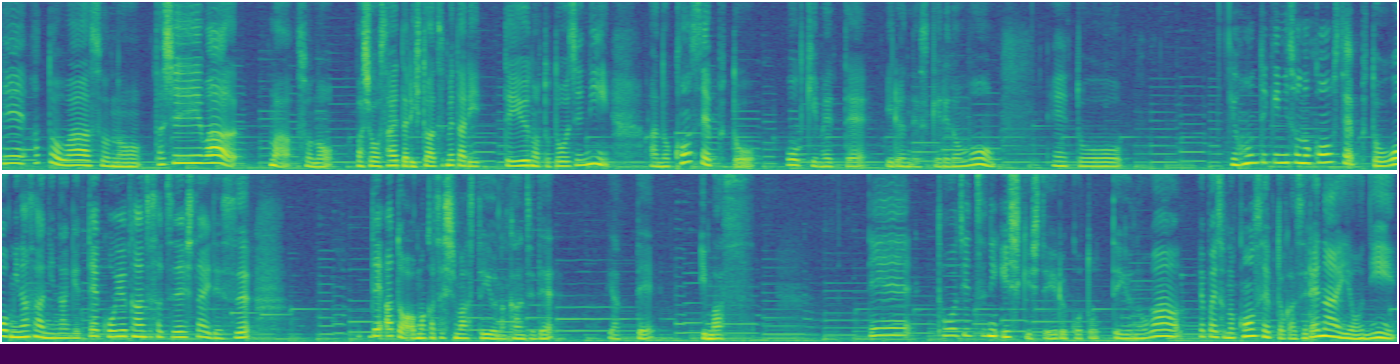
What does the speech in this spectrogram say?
であとはその私はまあその場所を抑えたり人を集めたりっていうのと同時にあのコンセプトを決めているんですけれども、えーと基本的にそのコンセプトを皆さんに投げてこういう感じで撮影したいですであとはお任せしますっていうような感じでやっています。で当日に意識していることっていうのはやっぱりそのコンセプトがずれないように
